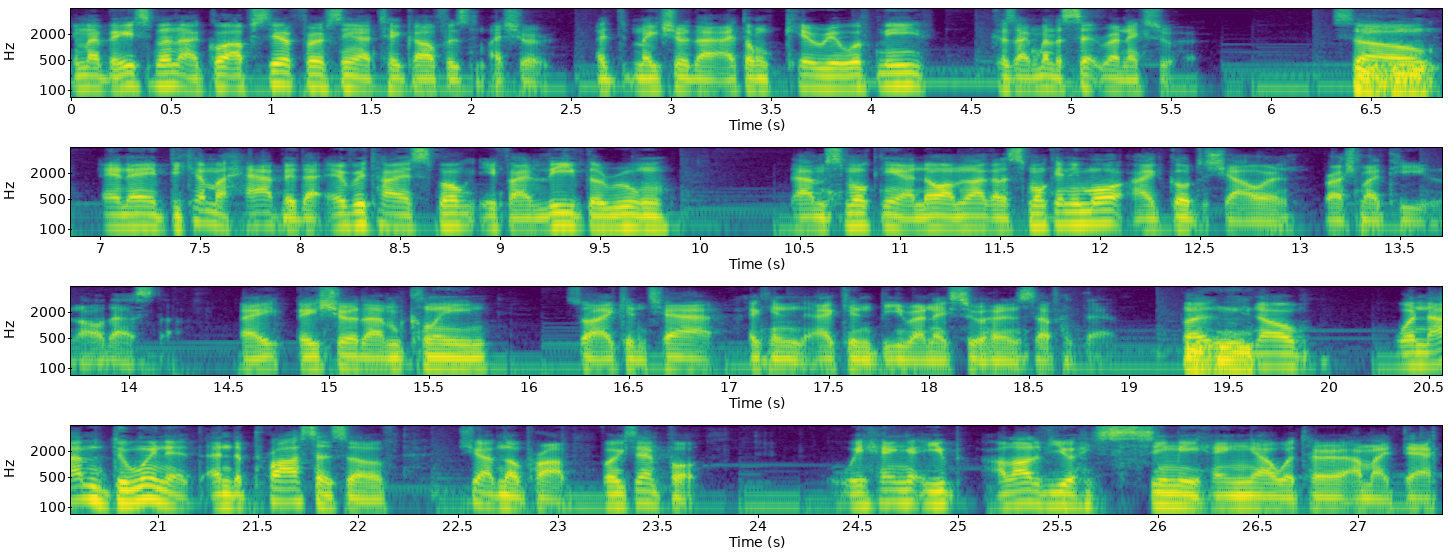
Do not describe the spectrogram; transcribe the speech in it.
in my basement, I go upstairs. First thing I take off is my shirt. I make sure that I don't carry it with me because I'm gonna sit right next to her. So, Mhm. and then it became a habit that every time I smoke, if I leave the room that I'm smoking, I know I'm not gonna smoke anymore. I go to shower and brush my teeth and all that stuff. Right, make sure that I'm clean so I can chat. I can I can be right next to her and stuff like that. But Mhm. you know, when I'm doing it and the process of, she have no problem. For example, we hang. You, a lot of you see me hanging out with her on my deck.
